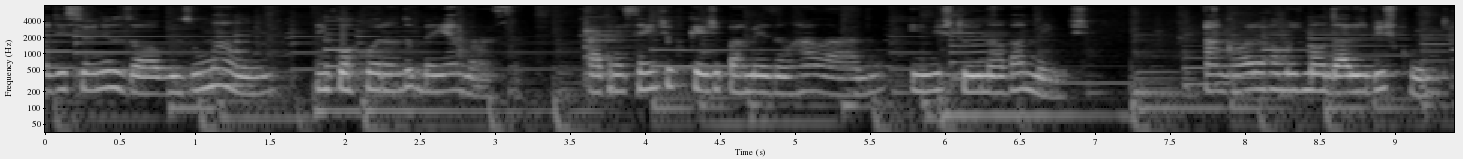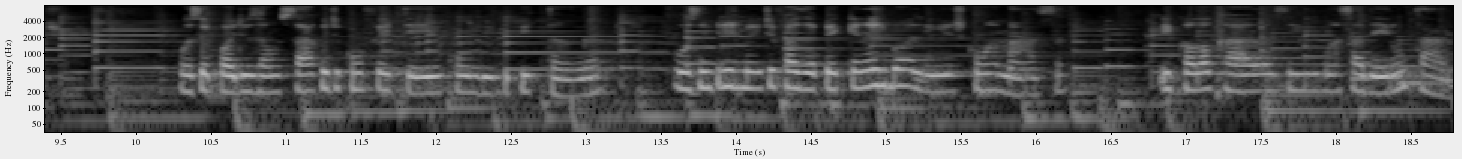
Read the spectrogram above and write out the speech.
adicione os ovos um a um, incorporando bem a massa. Acrescente o queijo parmesão ralado e misture novamente. Agora vamos moldar os biscoitos. Você pode usar um saco de confeiteiro com bico pitanga ou simplesmente fazer pequenas bolinhas com a massa e colocá-las em uma assadeira untada.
